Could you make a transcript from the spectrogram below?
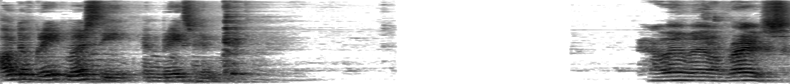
out of great mercy, embraced him. Having been embraced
